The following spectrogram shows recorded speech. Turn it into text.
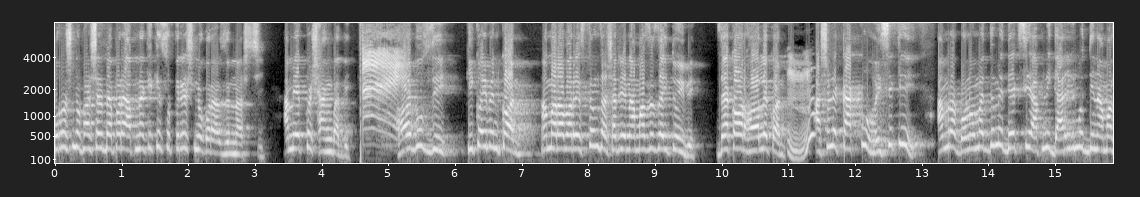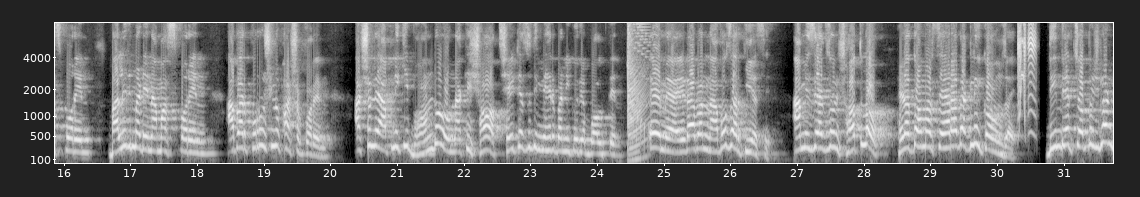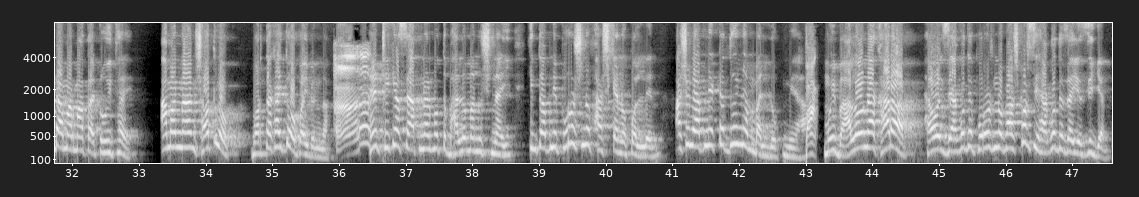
প্রশ্ন ফাঁসের ব্যাপারে আপনাকে কিছু প্রশ্ন করার জন্য আসছি। আমি একটু সাংবাদিক। হয় বুঝছি কি কইবেন কন? আমার আবার ইস্তেঞ্জা সারিয়ে নামাজে যাইতে হইবে। যে কর হলে কন। আসলে কাকু হয়েছে কি? আমরা গণমাধ্যমে দেখছি আপনি গাড়ির মধ্যে নামাজ পড়েন বালির মাঠে নামাজ পড়েন আবার প্রশ্ন ফাঁসও করেন। আসলে আপনি কি ভণ্ড নাকি সৎ? সেইটা যদি মেহরবানি করে বলতেন। এ মেয়া এটা আবার না বোঝার কি আছে? আমি যে একজন সৎ লোক এটা তো আমার চেহারা দেখলেই কম যায়। দিন রাত চব্বিশ ঘণ্টা আমার মাথায় টুই থাকে। আমার নাম সৎ লোক ভর্তা খাইতেও পাইবেন না। হ্যাঁ ঠিক আছে আপনার মতো ভালো মানুষ নাই কিন্তু আপনি প্রশ্ন ফাঁস কেন করলেন? আসলে আপনি একটা দুই নাম্বার লোক মিয়া। মুই ভালো না খারাপ? হ্যাঁ ওই জাগতে প্রশ্ন ফাঁস করছি হাগতে যাইয়ে জিজ্ঞান।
